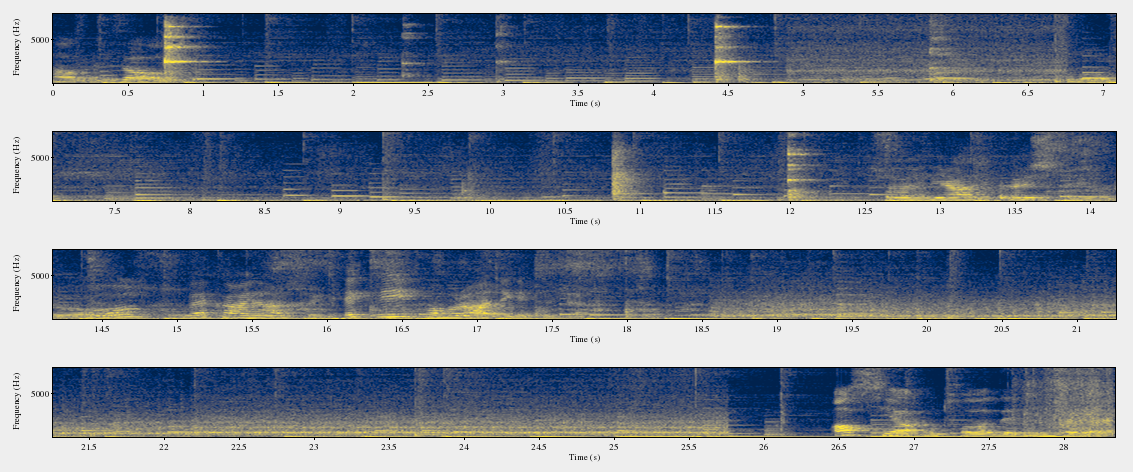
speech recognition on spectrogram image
haznemize alalım. Tuz. Şöyle birazcık karıştırıyoruz ve kaynar suyu ekleyip hamur haline getireceğiz. Asya mutfağı dediğimize göre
